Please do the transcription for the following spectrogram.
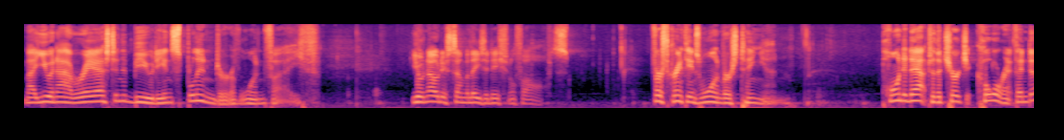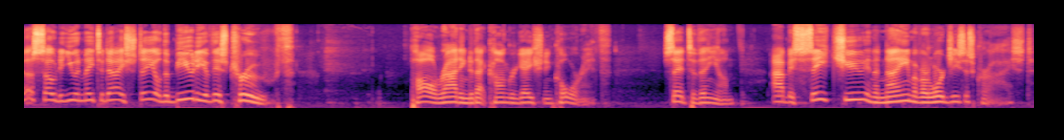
may you and I rest in the beauty and splendor of one faith. You'll notice some of these additional thoughts. 1 Corinthians 1, verse 10 pointed out to the church at Corinth and does so to you and me today still the beauty of this truth. Paul, writing to that congregation in Corinth, said to them, I beseech you in the name of our Lord Jesus Christ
